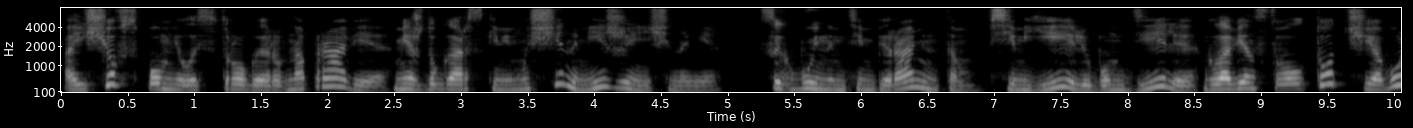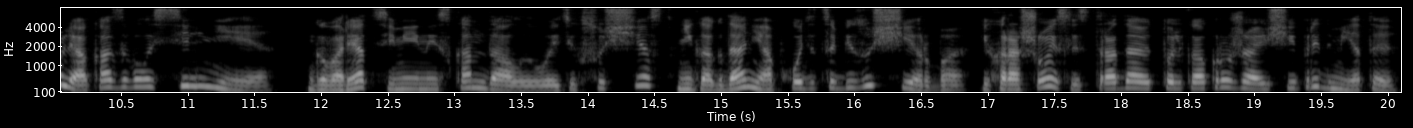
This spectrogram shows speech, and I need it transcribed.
А еще вспомнилось строгое равноправие между гарскими мужчинами и женщинами. С их буйным темпераментом в семье и любом деле главенствовал тот, чья воля оказывалась сильнее, Говорят, семейные скандалы у этих существ никогда не обходятся без ущерба, и хорошо, если страдают только окружающие предметы.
